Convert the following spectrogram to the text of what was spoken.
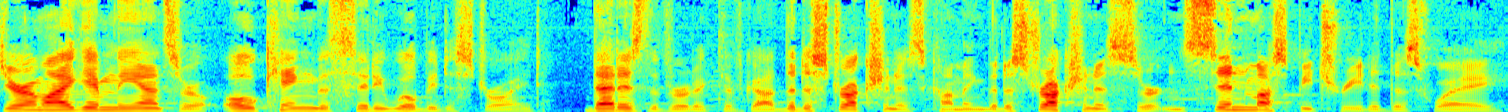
Jeremiah gave him the answer O king, the city will be destroyed. That is the verdict of God. The destruction is coming, the destruction is certain. Sin must be treated this way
